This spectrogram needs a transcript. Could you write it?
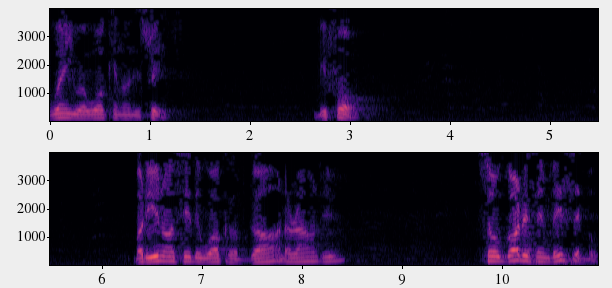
when you were walking on the streets before? But do you not see the work of God around you? So God is invisible.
